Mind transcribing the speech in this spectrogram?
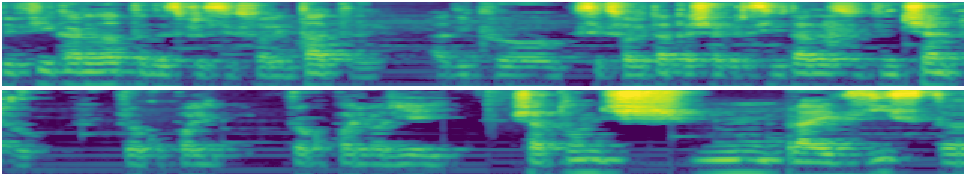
de fiecare dată despre sexualitate. Adică sexualitatea și agresivitatea sunt în centru preocupării, preocupărilor ei. Și atunci nu prea există,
